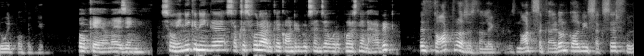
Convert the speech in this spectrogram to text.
do it perfectly okay amazing so இன்னைக்கு நீங்க சக்ஸஸ்ஃபுல்லாக இருக்க கான்ட்ரிபியூட் செஞ்ச ஒரு பர்சனல் ஹேபிட் தாட் ப்ராசஸ் தான் like it's not such I don't call me successful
